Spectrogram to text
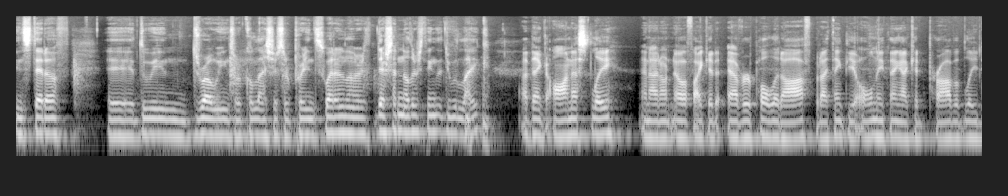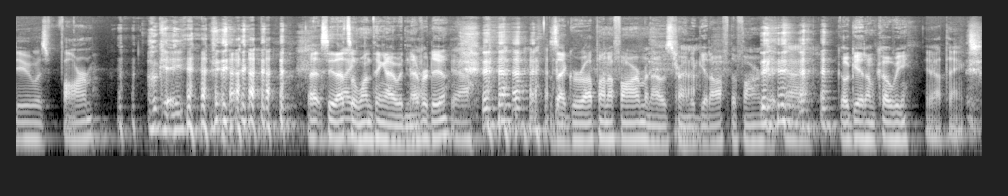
instead of uh, doing drawings or collages or prints what another there's another thing that you would like I think honestly, and I don't know if I could ever pull it off, but I think the only thing I could probably do is farm. okay That, see, that's the one thing I would never do. Yeah. Because I grew up on a farm and I was trying to get off the farm. But, go get them, Coby. Yeah, thanks.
